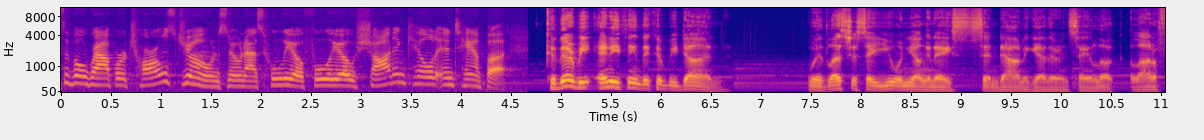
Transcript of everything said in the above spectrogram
Jacksonville rapper Charles Jones, known as Julio Foolio, shot and killed in Tampa. Could there be anything that could be done with, let's just say, you and Yungeen Ace sitting down together and saying, look, a lot of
